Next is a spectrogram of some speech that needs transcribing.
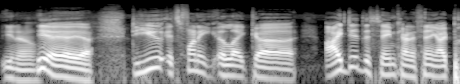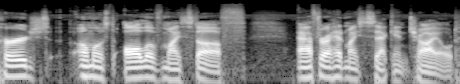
You know. Yeah, yeah, yeah. Do you? It's funny. uh, Like, uh, I did the same kind of thing. I purged almost all of my stuff after I had my second child.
